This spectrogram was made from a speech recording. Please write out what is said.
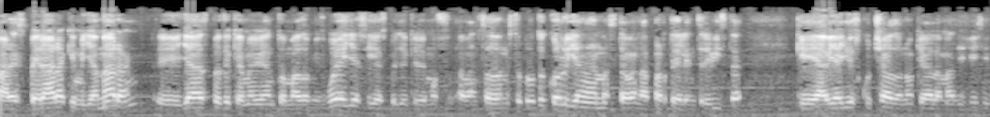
para esperar a que me llamaran, eh, ya después de que me habían tomado mis huellas y después de que habíamos avanzado en nuestro protocolo, ya nada más estaba en la parte de la entrevista que había yo escuchado, ¿no? que era la más difícil.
